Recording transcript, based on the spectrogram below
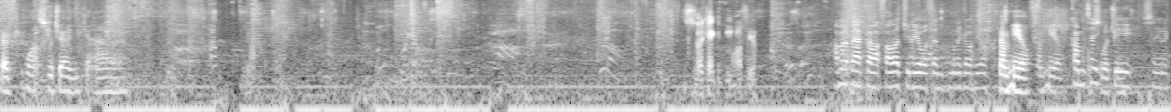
But if you want to switch out, you can. Uh, So I can't get them off you. I'm gonna back off. I'll let you deal with him. I'm gonna go heal. come heal. Come heal. Come take switching. B, Scenic.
